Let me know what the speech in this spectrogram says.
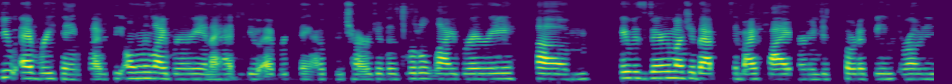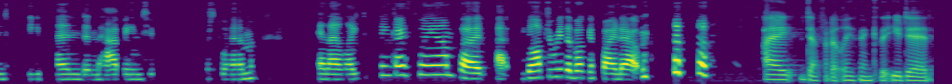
do everything. I was the only librarian. I had to do everything. I was in charge of this little library. Um, it was very much a baptism by fire and just sort of being thrown into the deep end and having to swim. And I like to think I swam, but uh, you'll have to read the book and find out. I definitely think that you did.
